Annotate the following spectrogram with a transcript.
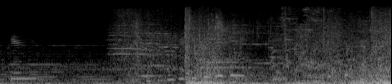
been destroyed.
